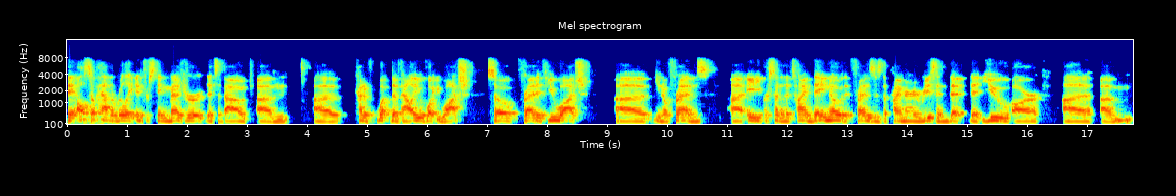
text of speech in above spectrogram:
they also have a really interesting measure that's about um, uh, kind of what the value of what you watch. So, Fred, if you watch, uh, you know, Friends, uh, eighty percent of the time, they know that Friends is the primary reason that that you are uh, um,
